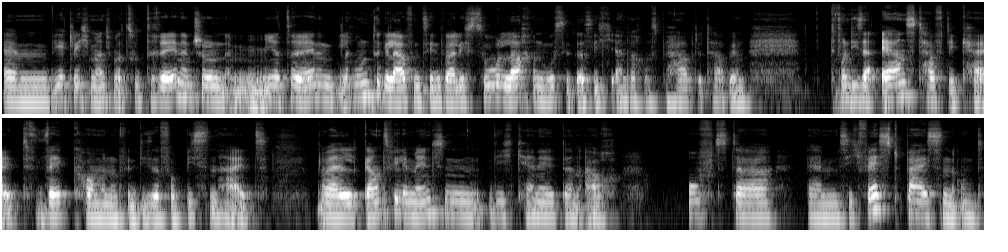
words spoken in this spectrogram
ähm, wirklich manchmal zu Tränen schon, mir Tränen runtergelaufen sind, weil ich so lachen musste, dass ich einfach was behauptet habe. Und von dieser Ernsthaftigkeit wegkommen und von dieser Verbissenheit, weil ganz viele Menschen, die ich kenne, dann auch oft da ähm, sich festbeißen und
